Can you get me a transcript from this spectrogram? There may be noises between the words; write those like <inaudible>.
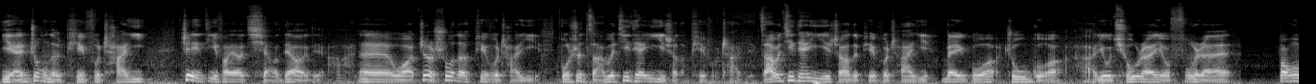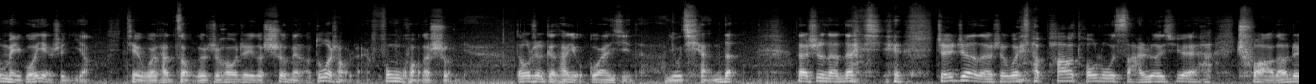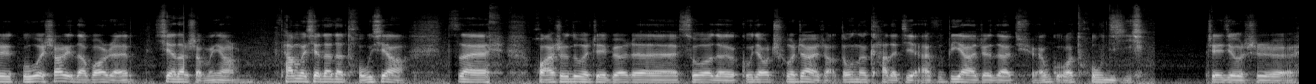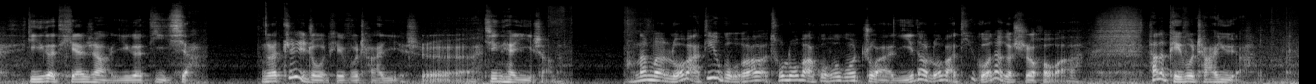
严重的贫富差异。这地方要强调一点啊，呃，我这说的贫富差异不是咱们今天意义上的贫富差异，咱们今天意义上的贫富差异，美国、中国啊，有穷人有富人，包括美国也是一样。结果他走的时候，这个赦免了多少人？疯狂的赦免，都是跟他有关系的，有钱的。但是呢，那些真正的是为他抛头颅洒热血啊，闯到这国会山里那帮人，现在什么样？他们现在的头像。在华盛顿这边的所有的公交车站上都能看得见，FBI 正在全国通缉，这就是一个天上一个地下。那这种贫富差异是今天意义上的。那么罗马帝国从罗马共和国转移到罗马帝国那个时候啊，它的贫富差异啊，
